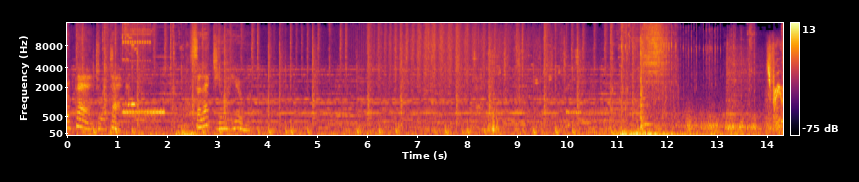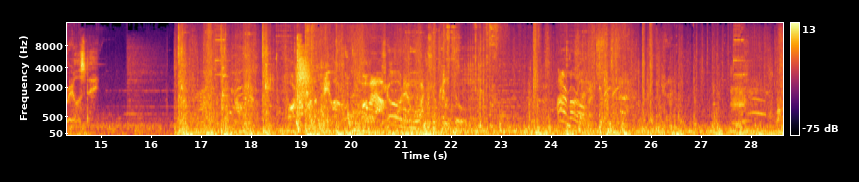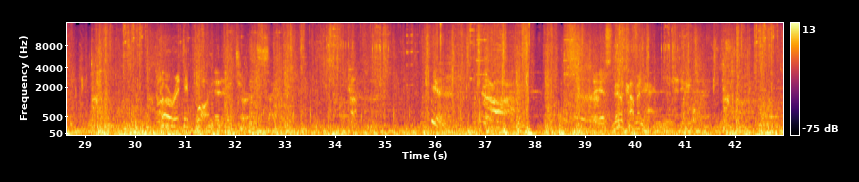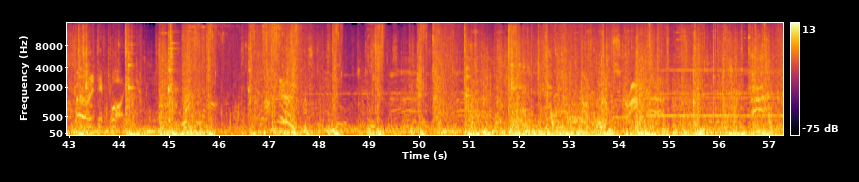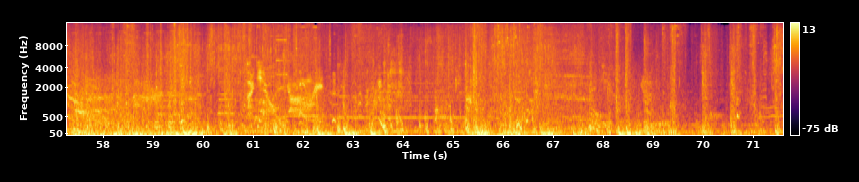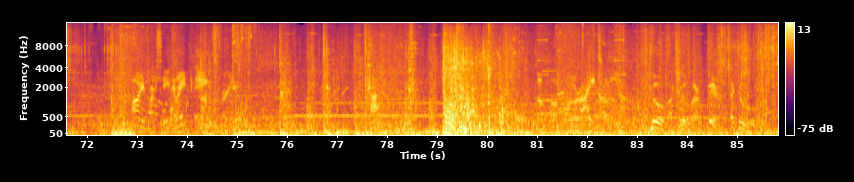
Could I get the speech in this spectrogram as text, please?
Prepare to attack. Select your hero. It's free real estate. Deploy! Enemy turret sighted. This will come in handy. Enemy turret. Turret deployed! Perfecto.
